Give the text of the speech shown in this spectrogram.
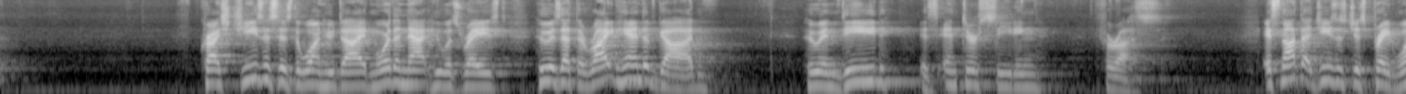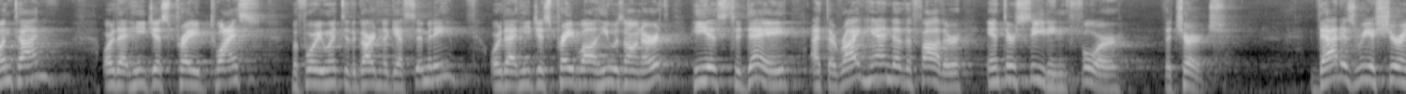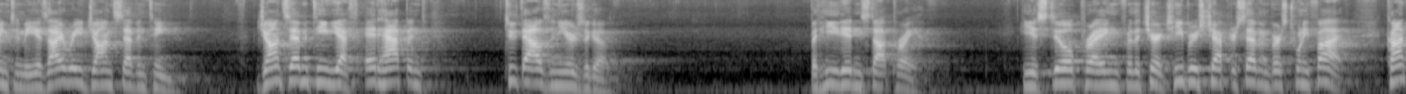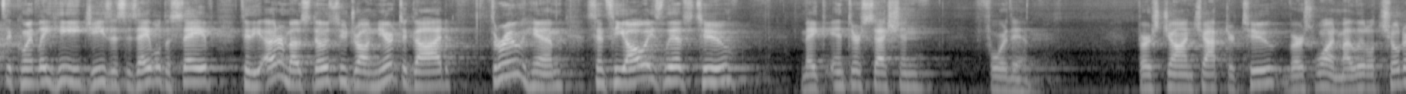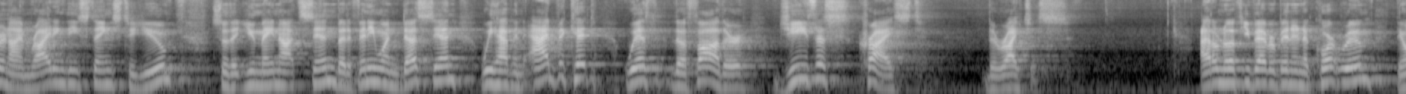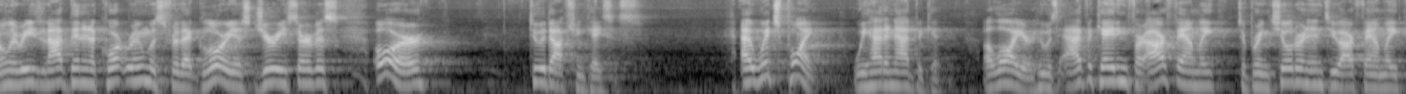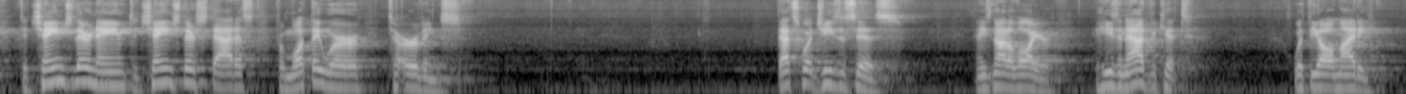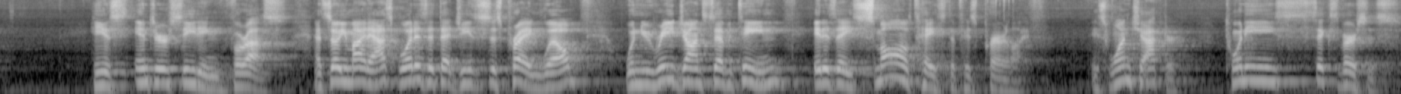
Christ Jesus is the one who died, more than that, who was raised, who is at the right hand of God, who indeed is interceding for us. It's not that Jesus just prayed one time, or that he just prayed twice before he went to the Garden of Gethsemane, or that he just prayed while he was on earth. He is today at the right hand of the Father interceding for the church. That is reassuring to me as I read John 17. John 17, yes, it happened 2,000 years ago. But he didn't stop praying. He is still praying for the church. Hebrews chapter 7, verse 25. Consequently, he, Jesus, is able to save to the uttermost those who draw near to God through him, since he always lives to make intercession for them. 1 John chapter 2 verse 1 My little children I am writing these things to you so that you may not sin. But if anyone does sin we have an advocate with the Father Jesus Christ the righteous. I don't know if you've ever been in a courtroom. The only reason I've been in a courtroom was for that glorious jury service or two adoption cases. At which point we had an advocate a lawyer who was advocating for our family to bring children into our family, to change their name, to change their status from what they were to Irvings. That's what Jesus is. And he's not a lawyer, he's an advocate with the Almighty. He is interceding for us. And so you might ask, what is it that Jesus is praying? Well, when you read John 17, it is a small taste of his prayer life. It's one chapter, 26 verses.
